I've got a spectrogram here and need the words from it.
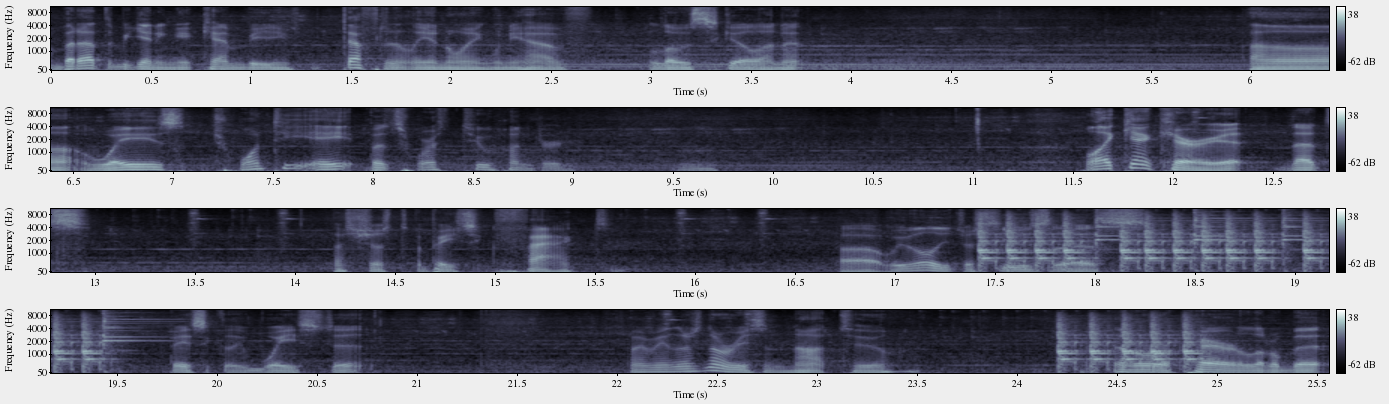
But at the beginning, it can be definitely annoying when you have low skill in it. Uh, weighs 28, but it's worth 200. Hmm. Well, I can't carry it. That's that's just a basic fact. Uh, we will just use this basically waste it. I mean, there's no reason not to. It'll repair a little bit,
